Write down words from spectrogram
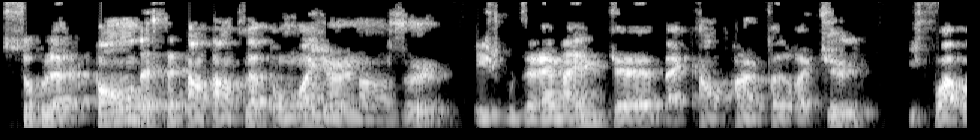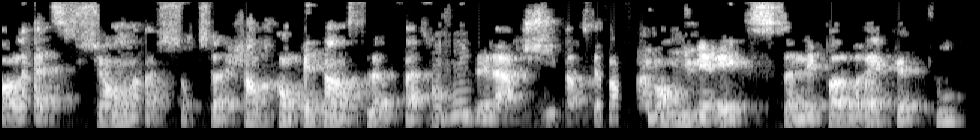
sur le fond de cette entente-là, pour moi, il y a un enjeu, et je vous dirais même que ben, quand on prend un pas de recul, il faut avoir la discussion euh, sur ce champ de compétences-là de façon mm-hmm. plus élargie, parce que dans un monde numérique, ce n'est pas vrai que tout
